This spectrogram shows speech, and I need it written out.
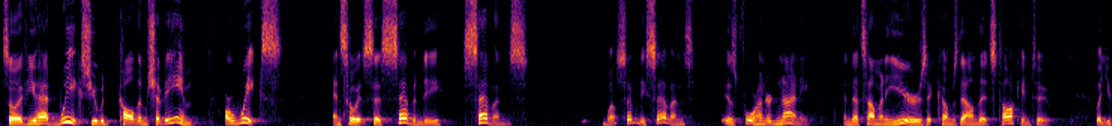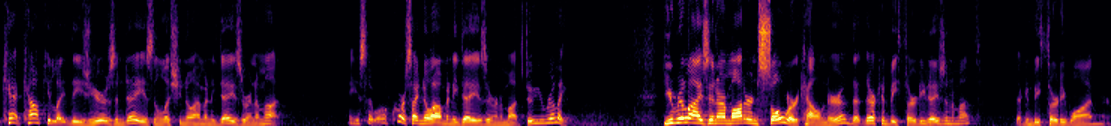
So if you had weeks, you would call them Shavim or weeks. And so it says 70 sevens. Well, 77s is 490. And that's how many years it comes down that it's talking to. But you can't calculate these years and days unless you know how many days are in a month. And you say, well, of course I know how many days are in a month. Do you really? Do you realize in our modern solar calendar that there can be 30 days in a month? There can be 31, or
